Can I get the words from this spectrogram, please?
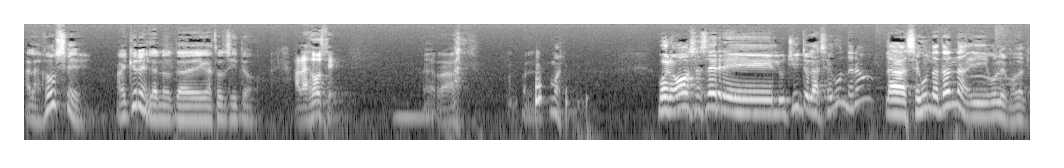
a las 12? ¿A qué hora es la nota de Gastoncito? A las 12. Es raro. Bueno. Bueno, vamos a hacer, eh, Luchito, la segunda, ¿no? La segunda tanda y volvemos, dale.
